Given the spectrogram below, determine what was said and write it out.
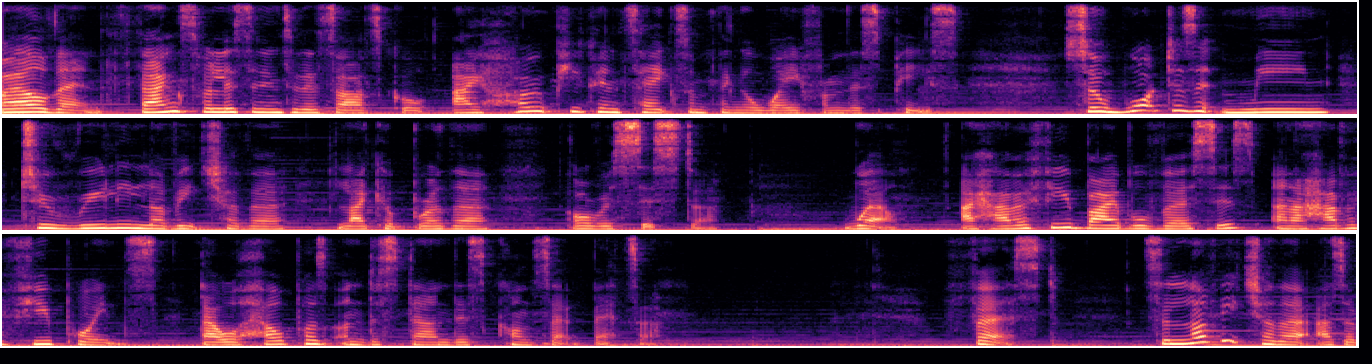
Well, then, thanks for listening to this article. I hope you can take something away from this piece. So, what does it mean to really love each other like a brother or a sister? Well, I have a few Bible verses and I have a few points that will help us understand this concept better. First, to love each other as a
